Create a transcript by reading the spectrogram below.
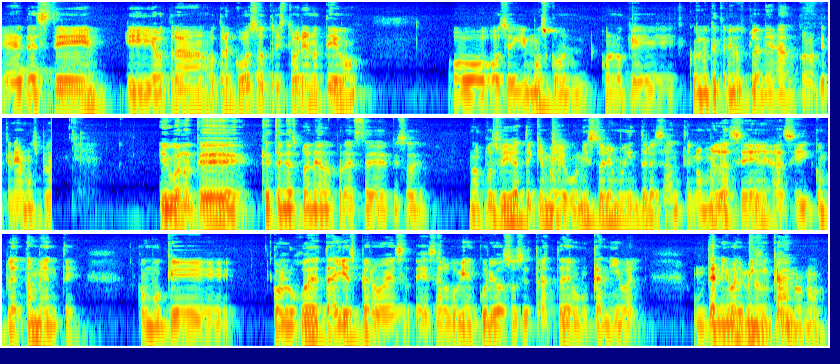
Eh, de este, y otra, otra cosa, otra historia, ¿no te digo? O, o seguimos con, con, lo que... Con lo que teníamos planeado. Con lo que teníamos planeado. Y bueno, ¿qué, ¿qué tenías planeado para este episodio? No, pues fíjate que me llegó una historia muy interesante. No me la sé así completamente, como que con lujo de detalles, pero es, es algo bien curioso. Se trata de un caníbal. Un caníbal mexicano, ¿no?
